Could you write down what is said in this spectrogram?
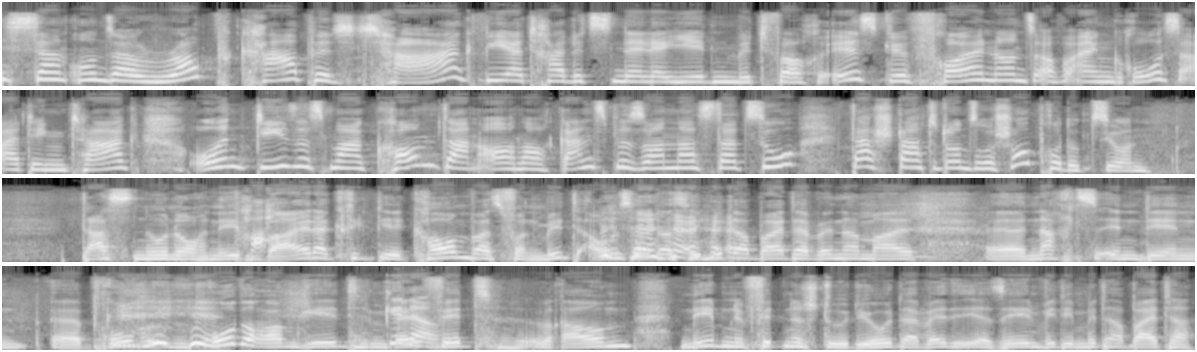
ist dann unser Rob Carpet Tag, wie er traditionell ja jeden Mittwoch ist. Wir freuen uns auf einen großartigen Tag und dieses Mal kommt dann auch noch ganz besonders dazu, da startet unsere Showproduktion. Das nur noch nebenbei, da kriegt ihr kaum was von mit, außer dass die Mitarbeiter, wenn er mal äh, nachts in den äh, Probe, im Proberaum geht, im genau. Wellfit-Raum, neben dem Fitnessstudio, da werdet ihr sehen, wie die Mitarbeiter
